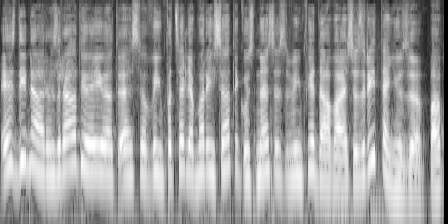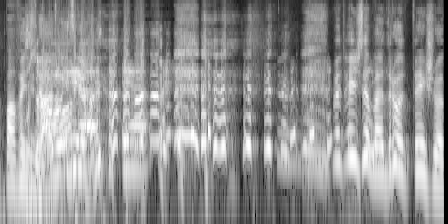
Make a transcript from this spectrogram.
es dināru uz rādio, ejot, es viņu pa ceļam arī satikusi, un es esmu viņu piedāvājusi uz riteņu, uz pa, pavažināru. rādio? Bet viņš tomēr drod priekšro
